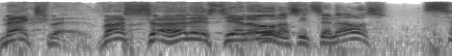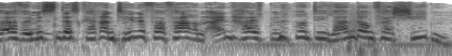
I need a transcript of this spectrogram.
Maxwell, was zur Hölle ist hier Wonach los? sieht's denn aus? Sir, wir müssen das Quarantäneverfahren einhalten und die Landung verschieben.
